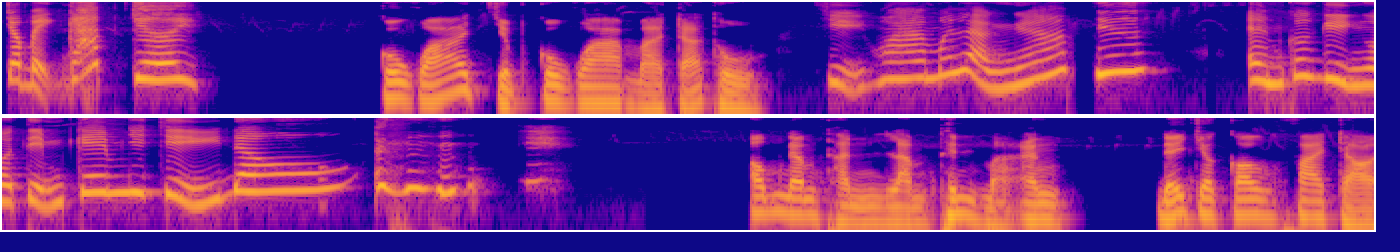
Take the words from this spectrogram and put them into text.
cho mày gáp chơi. Cô quá chụp cô qua mà trả thù. Chị Hoa mới là ngáp chứ Em có ghi ngồi tiệm kem như chị đâu Ông Nam Thành làm thinh mà ăn, để cho con pha trò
